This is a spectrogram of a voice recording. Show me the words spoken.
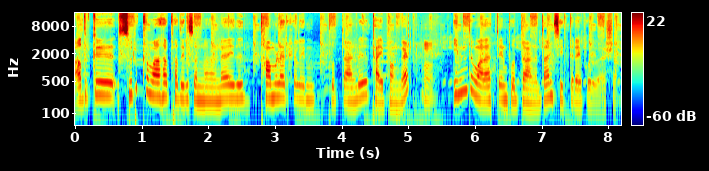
அதுக்கு சுருக்கமாக பதில் சொன்னோன்னா இது தமிழர்களின் புத்தாண்டு தைப்பொங்கல் இந்து மதத்தின் புத்தாண்டு தான் சித்திரை புது வருஷம்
